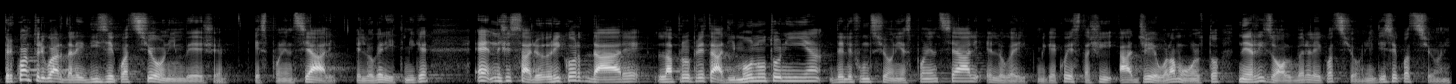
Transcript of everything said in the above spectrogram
Per quanto riguarda le disequazioni invece esponenziali e logaritmiche, è necessario ricordare la proprietà di monotonia delle funzioni esponenziali e logaritmiche. Questa ci agevola molto nel risolvere le equazioni, disequazioni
